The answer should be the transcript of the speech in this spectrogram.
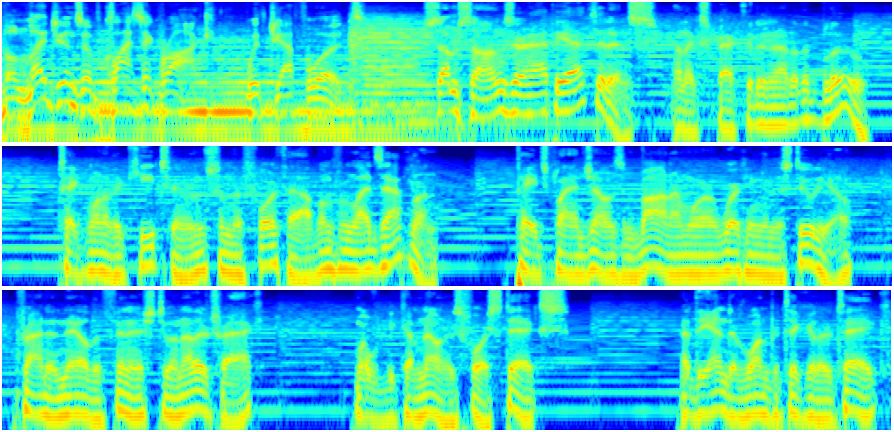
The Legends of Classic Rock with Jeff Woods. Some songs are happy accidents, unexpected and out of the blue. Take one of the key tunes from the fourth album from Led Zeppelin. Page Plant Jones and Bonham were working in the studio, trying to nail the finish to another track, what would become known as Four Sticks. At the end of one particular take,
